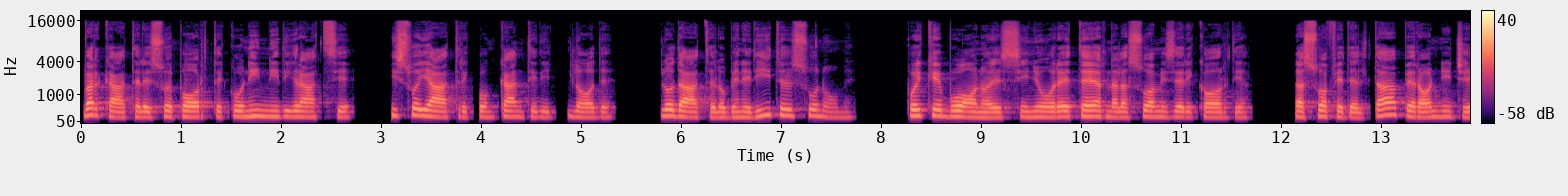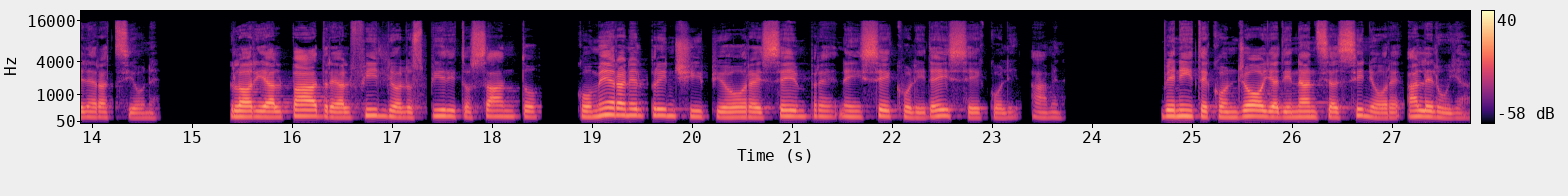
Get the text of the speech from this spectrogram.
Varcate le sue porte con inni di grazie, i suoi atri con canti di lode. Lodatelo, benedite il suo nome. Poiché buono è il Signore, eterna la sua misericordia, la sua fedeltà per ogni generazione. Gloria al Padre, al Figlio e allo Spirito Santo, come era nel principio, ora e sempre, nei secoli dei secoli. Amen. Venite con gioia dinanzi al Signore. Alleluia.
